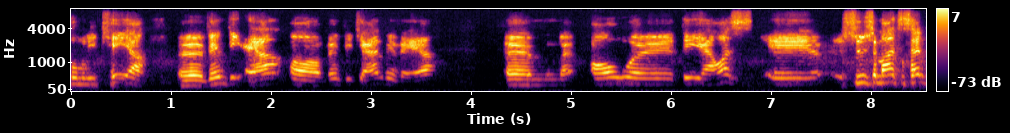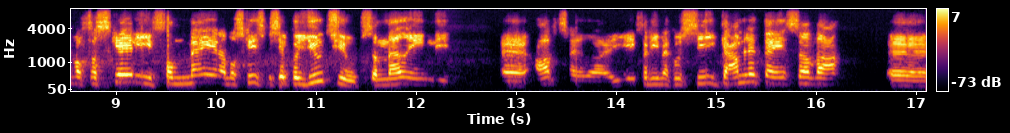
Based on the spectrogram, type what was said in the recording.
kommunikere, øh, hvem vi er og hvem vi gerne vil være. Øhm, og øh, det er også, øh, synes jeg, meget interessant, hvor forskellige formater, måske specielt på YouTube, som mad egentlig øh, optræder i. Fordi man kunne sige, at i gamle dage, så var øh,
